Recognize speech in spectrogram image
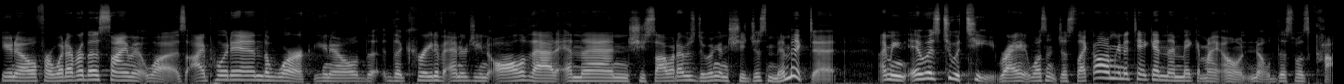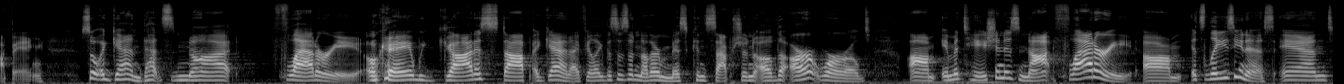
you know, for whatever the assignment was. I put in the work, you know, the the creative energy and all of that, and then she saw what I was doing and she just mimicked it. I mean, it was to a T, right? It wasn't just like, oh, I'm going to take it and then make it my own. No, this was copying. So again, that's not flattery, okay? We got to stop again. I feel like this is another misconception of the art world. Um, imitation is not flattery. Um, it's laziness and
